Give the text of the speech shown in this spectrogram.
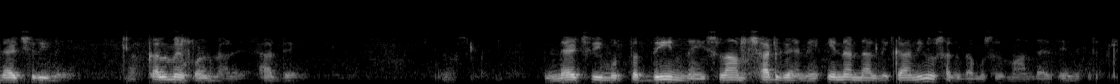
نیچری نے کلمے پڑھنے والے ساڈے نیچری مرتدین نے اسلام چھڈ گئے نے انہاں نال نکاح نہیں ہو سکتا مسلمان دا ذہن وچ رکھی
